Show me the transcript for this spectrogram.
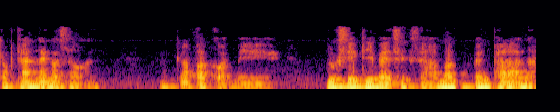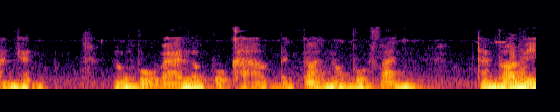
กับท่านท่านก็สอน ก็ปรากฏมีลูกศิษย์ที่ไปศึกษามาเป็นพระอรหันต์กันหลวงปู่แหวนหลวงปู่ขาว เป็นต้นหลวงปู่ฟัน่นท่านพ่อมี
